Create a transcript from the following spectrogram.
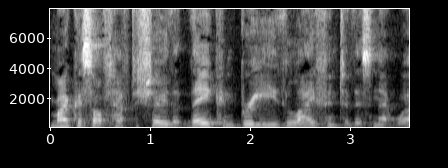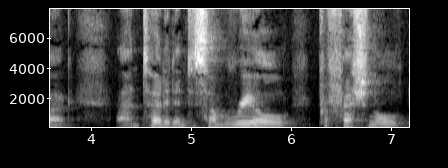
Microsoft have to show that they can breathe life into this network and turn it into some real professional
